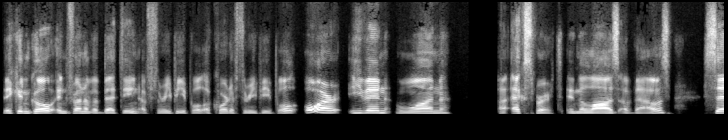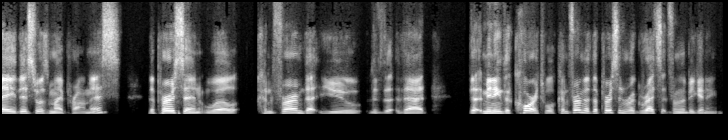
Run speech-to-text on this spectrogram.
They can go in front of a beit din of three people a court of three people or even one uh, expert in the laws of vows say this was my promise. The person will confirm that you that the, meaning the court will confirm that the person regrets it from the beginning.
